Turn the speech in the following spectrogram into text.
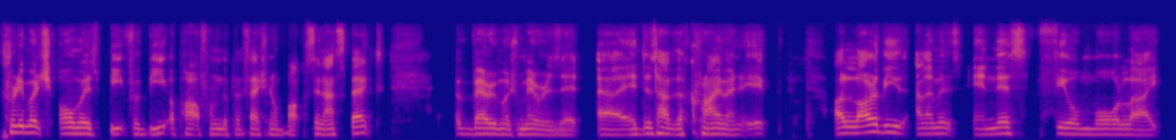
pretty much almost beat for beat, apart from the professional boxing aspect, very much mirrors it. Uh, it does have the crime and it. A lot of these elements in this feel more like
